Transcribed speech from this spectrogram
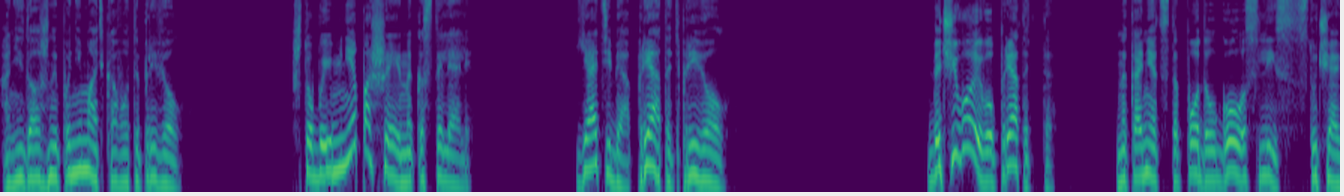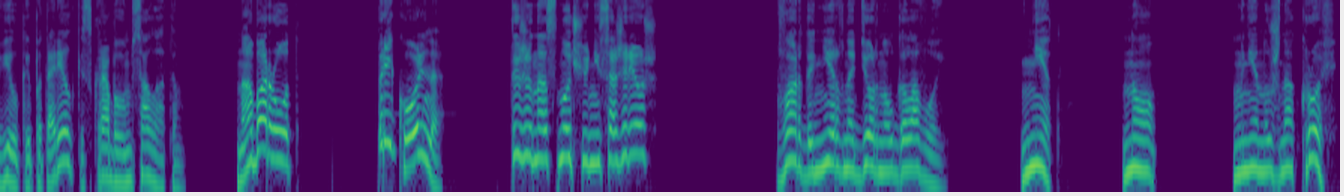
«Они должны понимать, кого ты привел чтобы и мне по шее накостыляли. Я тебя прятать привел. Да чего его прятать-то? Наконец-то подал голос лис, стуча вилкой по тарелке с крабовым салатом. Наоборот. Прикольно. Ты же нас ночью не сожрешь? Варда нервно дернул головой. Нет, но мне нужна кровь.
